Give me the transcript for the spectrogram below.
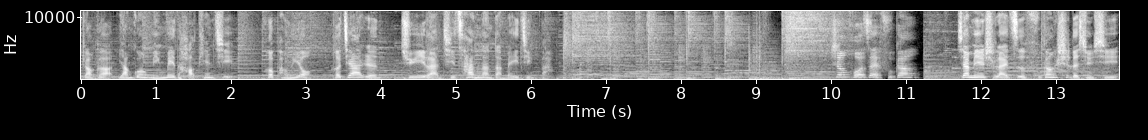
找个阳光明媚的好天气，和朋友和家人去一览其灿烂的美景吧。活在福冈，下面是来自福冈市的讯息，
